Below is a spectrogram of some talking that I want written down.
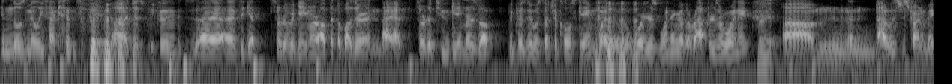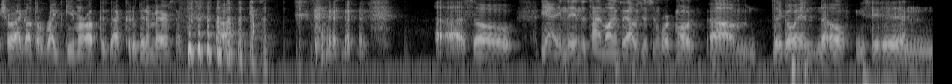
in those milliseconds, uh, just because I had to get sort of a gamer up at the buzzer, and I had sort of two gamers up because it was such a close game, whether the Warriors winning or the Raptors were winning. Right. Um, and I was just trying to make sure I got the right gamer up because that could have been embarrassing. Uh, uh, so yeah, in the in the time, honestly, I was just in work mode. Um, did it go in? No. You see, and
